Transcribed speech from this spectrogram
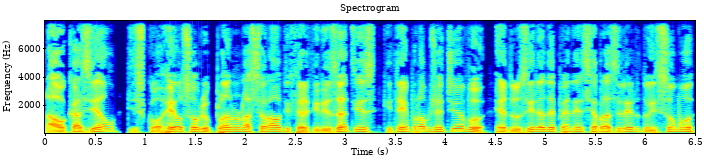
Na ocasião, discorreu sobre o Plano Nacional de Fertilizantes, que tem por objetivo reduzir a dependência brasileira do insumo,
